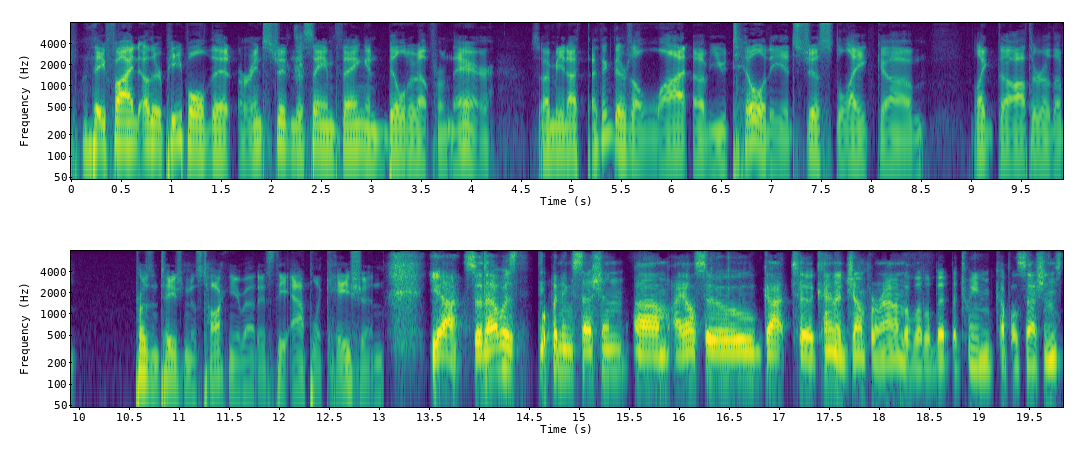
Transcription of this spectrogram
they find other people that are interested in the same thing and build it up from there so I mean, I, I think there's a lot of utility. It's just like um, like the author of the presentation is talking about. It's the application. Yeah. So that was the opening session. Um, I also got to kind of jump around a little bit between a couple sessions,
